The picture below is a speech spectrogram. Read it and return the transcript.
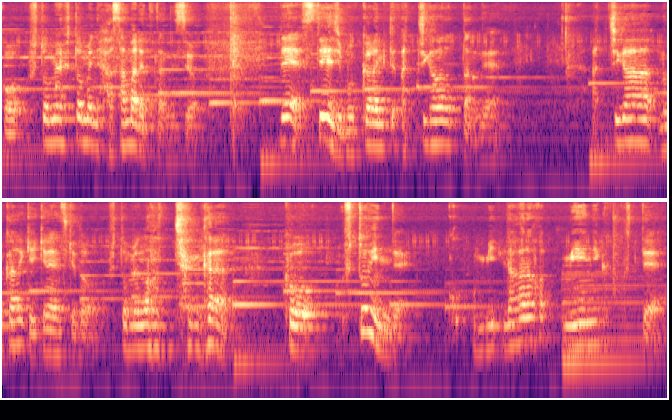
こう太め太めに挟まれてたんですよ。でステージ僕から見てあっち側だったんであっち側向かなきゃいけないんですけど太めのおっちゃんがこう太いんでなかなか見えにくくて、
